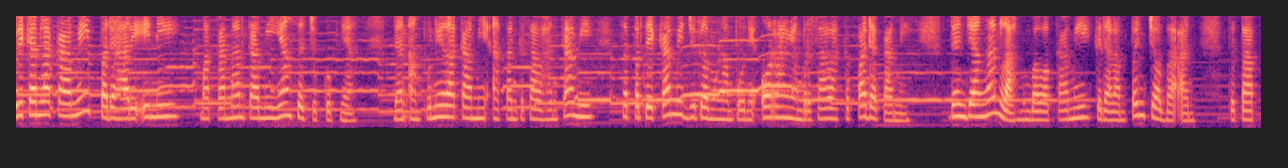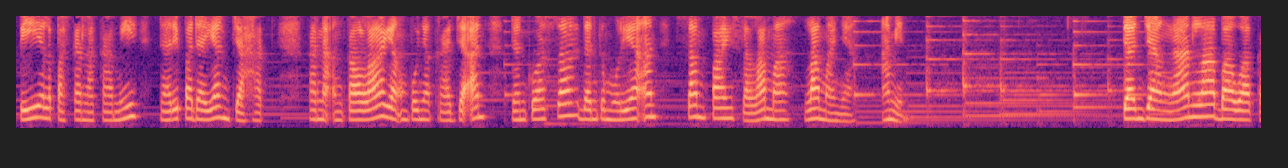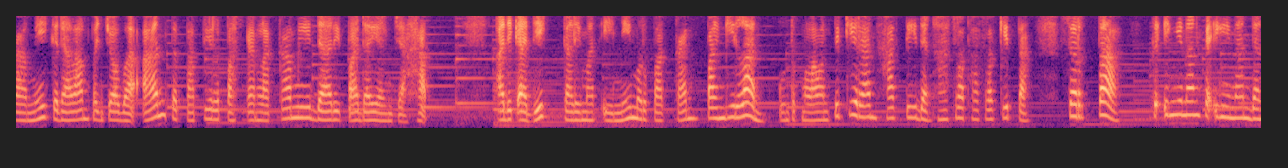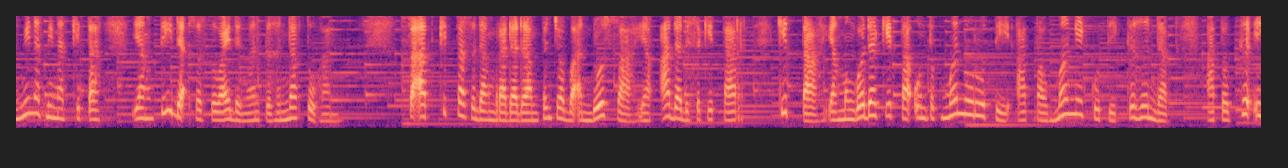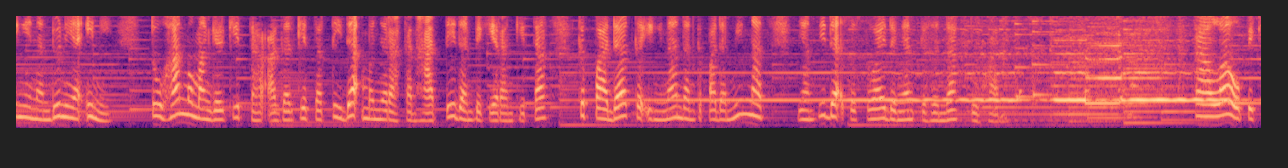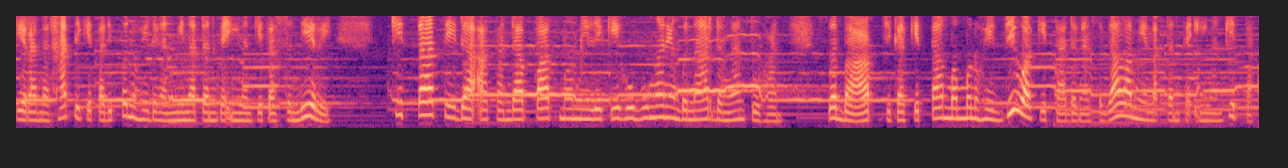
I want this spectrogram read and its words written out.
Berikanlah kami pada hari ini makanan kami yang secukupnya dan ampunilah kami akan kesalahan kami, seperti kami juga mengampuni orang yang bersalah kepada kami. Dan janganlah membawa kami ke dalam pencobaan, tetapi lepaskanlah kami daripada yang jahat. Karena engkaulah yang mempunyai kerajaan dan kuasa dan kemuliaan sampai selama-lamanya. Amin dan janganlah bawa kami ke dalam pencobaan, tetapi lepaskanlah kami daripada yang jahat. Adik-adik, kalimat ini merupakan panggilan untuk melawan pikiran, hati, dan hasrat-hasrat kita, serta keinginan-keinginan dan minat-minat kita yang tidak sesuai dengan kehendak Tuhan. Saat kita sedang berada dalam pencobaan dosa yang ada di sekitar kita yang menggoda kita untuk menuruti atau mengikuti kehendak atau keinginan dunia ini, Tuhan memanggil kita agar kita tidak menyerahkan hati dan pikiran kita kepada keinginan dan kepada minat yang tidak sesuai dengan kehendak Tuhan. Kalau pikiran dan hati kita dipenuhi dengan minat dan keinginan kita sendiri, kita tidak akan dapat memiliki hubungan yang benar dengan Tuhan. Sebab, jika kita memenuhi jiwa kita dengan segala minat dan keinginan kita,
